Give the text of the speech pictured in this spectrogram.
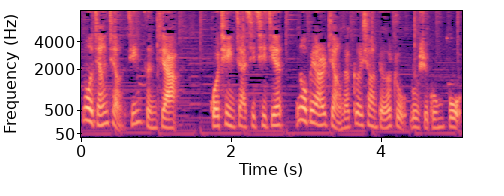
诺奖奖金增加。国庆假期期间，诺贝尔奖的各项得主陆续公布。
